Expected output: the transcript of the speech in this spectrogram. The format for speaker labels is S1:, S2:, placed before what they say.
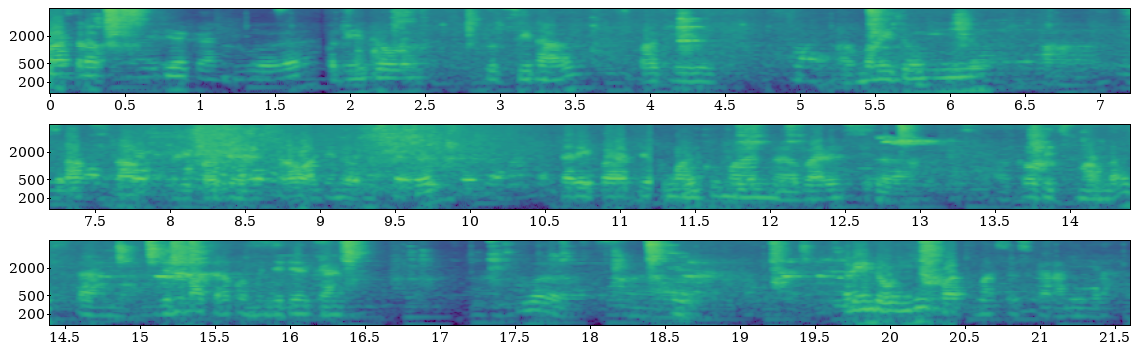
S1: Emas telah menyediakan dua pelindung untuk bagi uh, melindungi uh, staf-staf daripada Sarawak General Hospital daripada kuman-kuman uh, virus uh, uh COVID-19 dan Emas telah pun menyediakan dua uh, pelindung ini buat masa sekarang ini lah.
